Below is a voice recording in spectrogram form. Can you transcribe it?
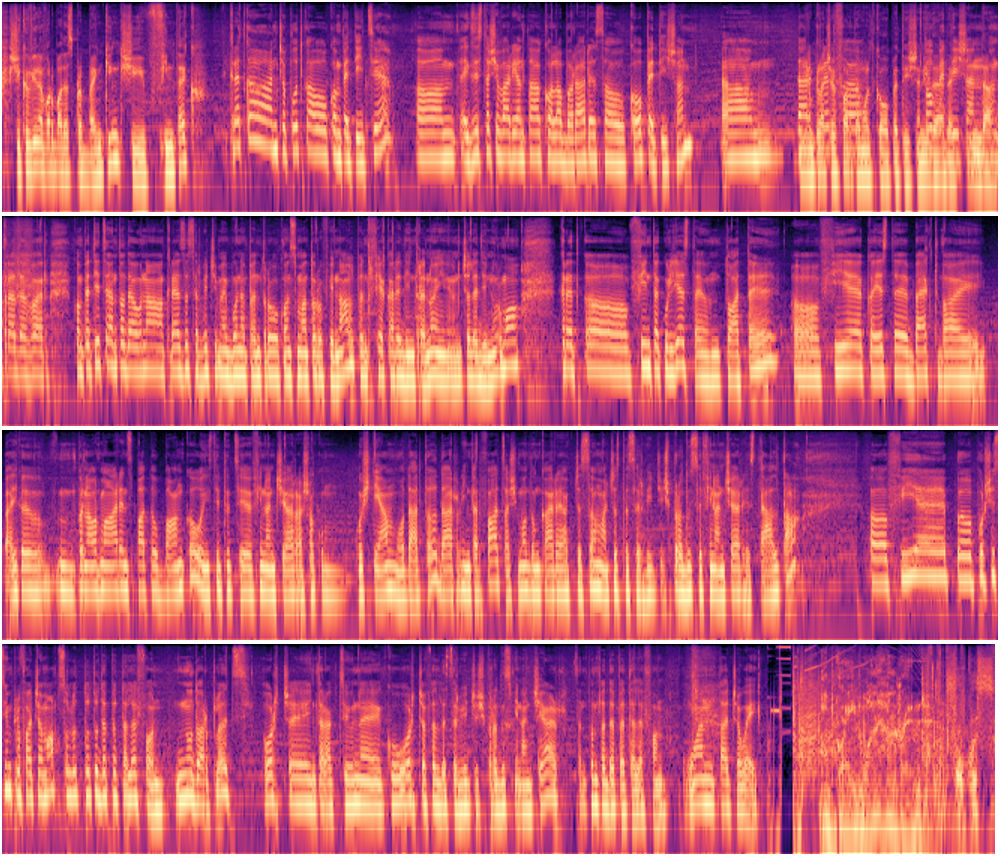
Și când vine vorba despre banking și fintech? Cred că a început ca o competiție. Există și varianta colaborare sau competition. Dar îmi place foarte mult competition. Competition, ideea de, da. într-adevăr. Competiția întotdeauna creează servicii mai bune pentru consumatorul final, pentru fiecare dintre noi în cele din urmă. Cred că fintech-ul este în toate, uh, fie că este backed by, adică până la urmă are în spate o bancă, o instituție financiară, așa cum o știam odată, dar interfața și modul în care accesăm aceste servicii și produse financiare este alta. Uh, fie uh, pur și simplu facem absolut totul de pe telefon. Nu doar plăți, orice interacțiune cu orice fel de serviciu și produs financiar se întâmplă de pe telefon. One touch away. Upgrade 100. Focus.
